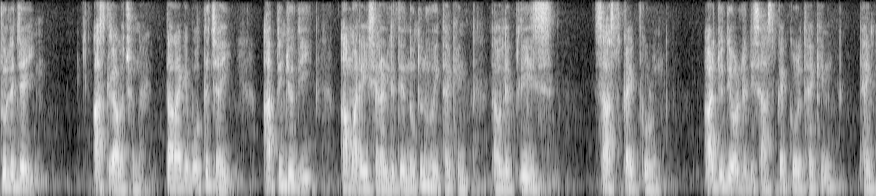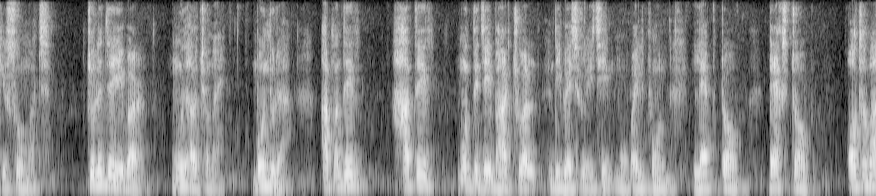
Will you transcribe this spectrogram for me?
চলে যাই আজকের আলোচনায়। তার আগে বলতে চাই আপনি যদি আমার এই চ্যানেলটিতে নতুন হয়ে থাকেন, তাহলে প্লিজ সাবস্ক্রাইব করুন। আর যদি অলরেডি সাবস্ক্রাইব করে থাকেন থ্যাংক ইউ সো মাচ চলে যাই এবার মূল আলোচনায়। বন্ধুরা, আপনাদের হাতের মধ্যে যে ভার্চুয়াল ডিভাইস রয়েছে মোবাইল ফোন ল্যাপটপ ডেস্কটপ অথবা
